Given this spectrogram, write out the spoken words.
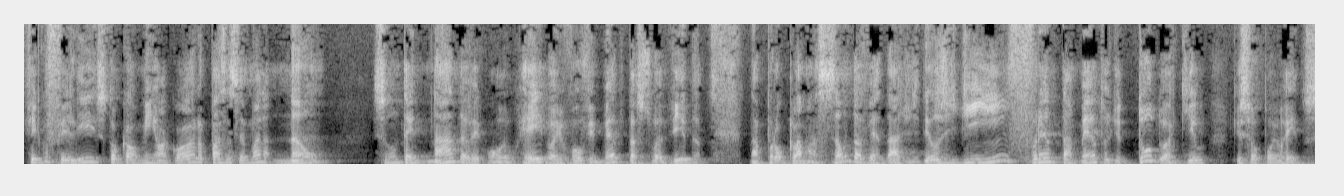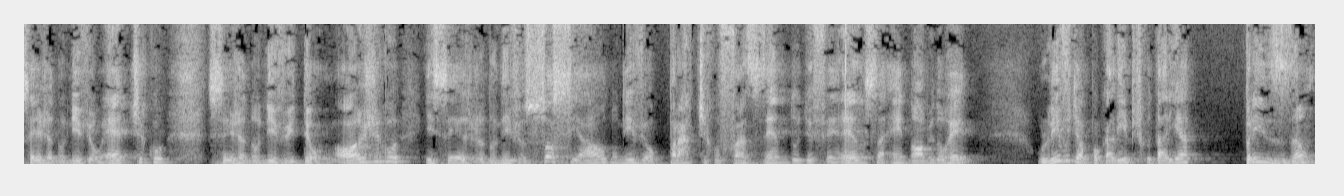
fico feliz, estou calminho agora, passa a semana. Não. Isso não tem nada a ver com o reino, o envolvimento da sua vida na proclamação da verdade de Deus e de enfrentamento de tudo aquilo que se opõe ao reino, seja no nível ético, seja no nível ideológico e seja no nível social, no nível prático, fazendo diferença em nome do reino. O livro de Apocalíptico daria prisão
